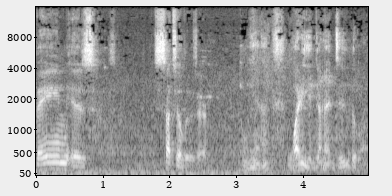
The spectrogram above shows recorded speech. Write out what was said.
Bane is such a loser. Oh, yeah? What are you gonna do to him?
